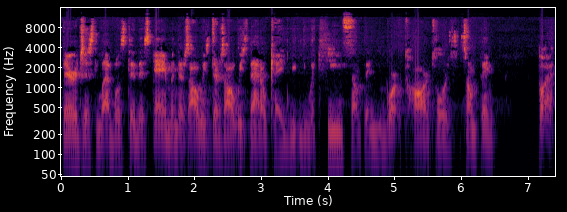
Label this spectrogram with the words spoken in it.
There are just levels to this game, and there's always there's always that. Okay, you, you achieved something, you worked hard towards something, but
